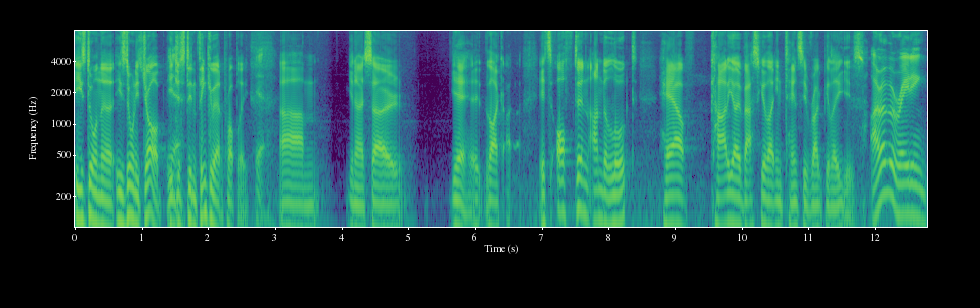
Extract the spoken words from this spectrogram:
he's doing the he's doing his job. He Yeah. just didn't think about it properly. Yeah. Um, you know, so yeah, it, like uh, it's often underlooked how cardiovascular intensive rugby league is. I remember reading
